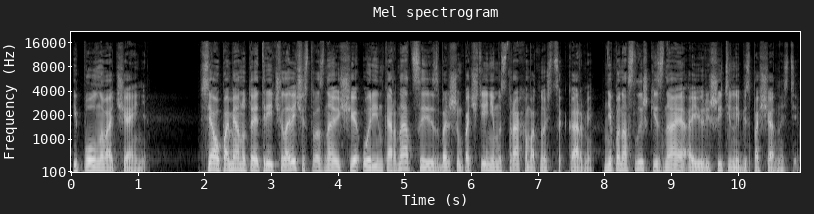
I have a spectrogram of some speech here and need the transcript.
и полного отчаяния. Вся упомянутая треть человечества, знающая о реинкарнации, с большим почтением и страхом относится к карме, не понаслышке зная о ее решительной беспощадности.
